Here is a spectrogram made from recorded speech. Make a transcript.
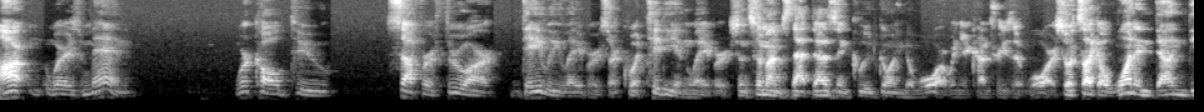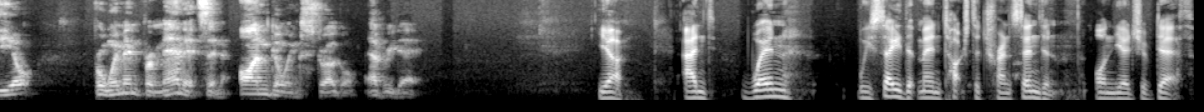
are, whereas men, we're called to suffer through our daily labors, our quotidian labors. And sometimes that does include going to war when your country's at war. So it's like a one and done deal. For women, for men, it's an ongoing struggle every day. Yeah. And when we say that men touch the transcendent on the edge of death,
